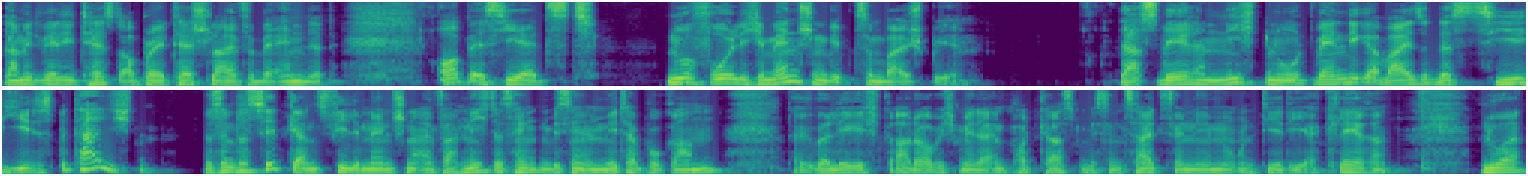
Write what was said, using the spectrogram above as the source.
Damit wäre die Test-Operate-Test-Schleife beendet. Ob es jetzt nur fröhliche Menschen gibt zum Beispiel, das wäre nicht notwendigerweise das Ziel jedes Beteiligten. Das interessiert ganz viele Menschen einfach nicht. Das hängt ein bisschen im Metaprogramm. Da überlege ich gerade, ob ich mir da im Podcast ein bisschen Zeit für nehme und dir die erkläre. Nur,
